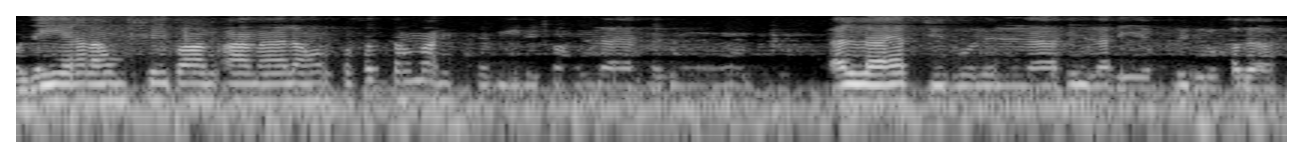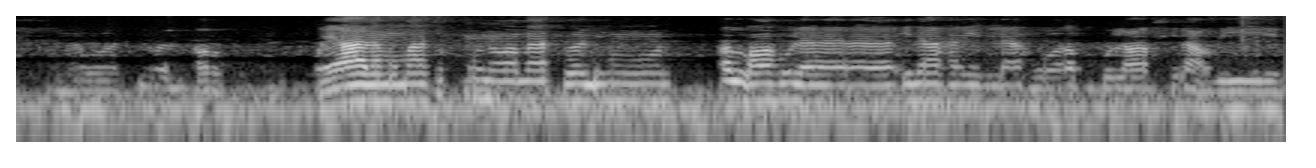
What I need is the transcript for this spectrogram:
وزين لهم الشيطان أعمالهم فصدهم عن السبيل فهم لا يهتدون. ألا يسجدوا لله الذي يخرج الخبأ في السماوات والأرض ويعلم ما تخفون وما تعلنون. الله لا إله إلا هو رب العرش العظيم.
